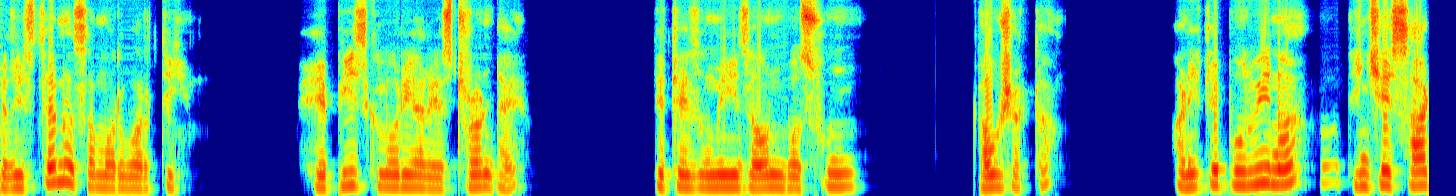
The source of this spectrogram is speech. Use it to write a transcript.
हे दिसतंय ना समोर वरती हे पीस ग्लोरिया रेस्टॉरंट आहे तिथे तुम्ही जाऊन बसून खाऊ शकता आणि ते पूर्वी ना तीनशे साठ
